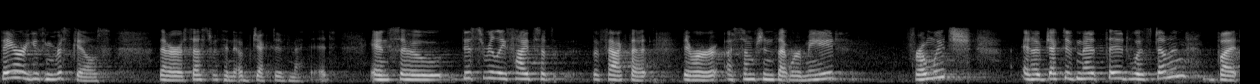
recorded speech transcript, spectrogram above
they are using risk scales that are assessed with an objective method. And so this really sidesteps the fact that there were assumptions that were made from which an objective method was done, but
